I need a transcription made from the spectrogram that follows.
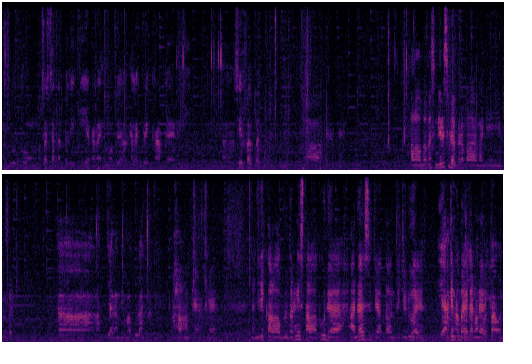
mendukung sustainability ya, karena ini mobil electric car dari uh, Silverbird. Oh, oke oke. Kalau Bapak sendiri sudah berapa lama di Bluebird? Uh, jalan lima bulan nanti. Oh, oke oke. Nah, jadi kalau Bluebird ini setahu aku udah ada sejak tahun 72 ya. Ya, Mungkin kebanyakan 50 dari- tahun.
